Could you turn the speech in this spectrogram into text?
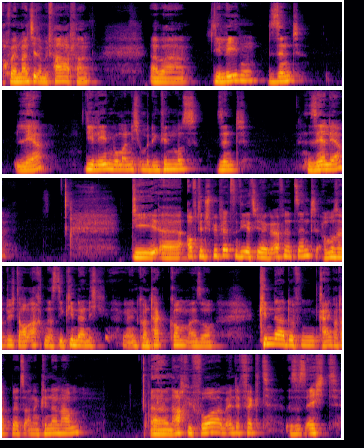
Auch wenn manche damit Fahrrad fahren. Aber die Läden sind leer. Die Läden, wo man nicht unbedingt hin muss, sind sehr leer. Die äh, auf den Spielplätzen, die jetzt wieder geöffnet sind, man muss natürlich darauf achten, dass die Kinder nicht in Kontakt kommen. Also Kinder dürfen keinen Kontakt mehr zu anderen Kindern haben. Äh, nach wie vor im Endeffekt ist es echt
